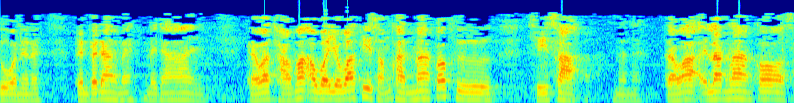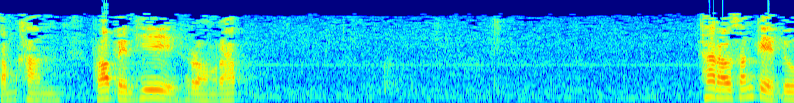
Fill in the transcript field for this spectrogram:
ตัวเนี่ยนะเป็นไปได้ไหมไม่ได้ แต่ว่าถามว่าอวัยวะที่สำคัญมากก็คือศีรษะนั่นนะแต่ว่าไอ้ล่างๆก็สำคัญ เพราะเป็นที่รองรับ ถ้าเราสังเกตดู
